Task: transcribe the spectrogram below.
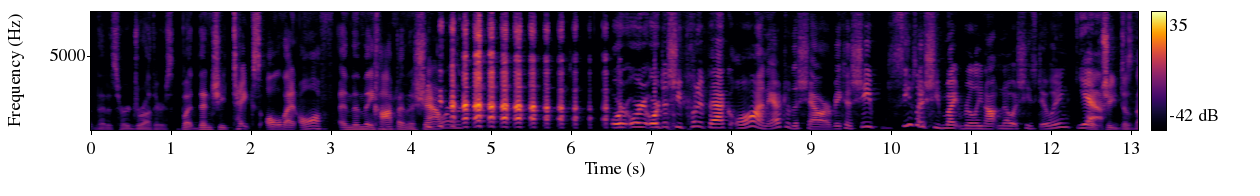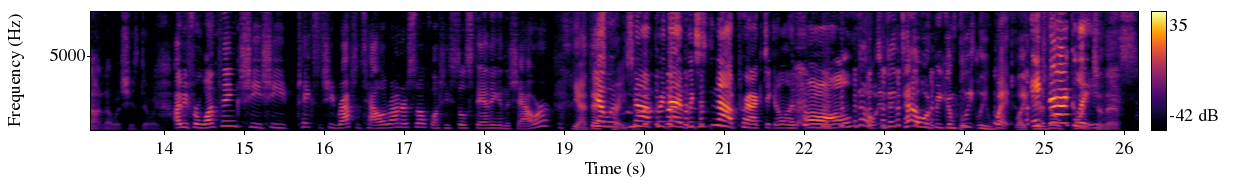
that is her druthers. But then she takes all that off and then they hop in the shower. or, or or does she put it back on after the shower? Because she seems like she might really not know what she's doing. Yeah. Oh, she does not know what she's doing. I mean, for one thing, she she takes she wraps a towel around herself while she's still standing in the shower. Yeah, that's yeah, well, crazy. not pr- that, which is not practical at all. no, and that towel would be completely wet. Like there's Exactly. no point to this.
